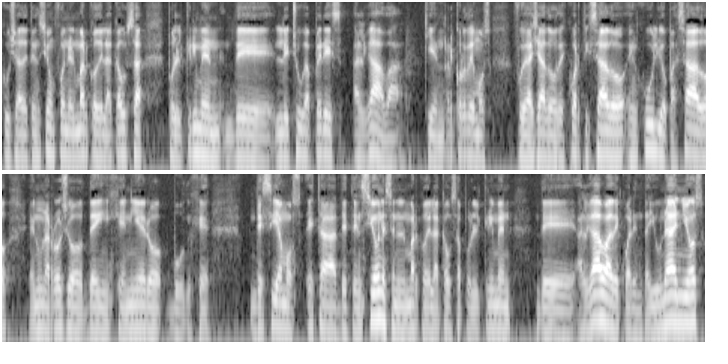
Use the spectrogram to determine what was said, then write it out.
cuya detención fue en el marco de la causa por el crimen de Lechuga Pérez Algaba, quien, recordemos, fue hallado descuartizado en julio pasado en un arroyo de Ingeniero Budge. Decíamos, esta detención es en el marco de la causa por el crimen de Algaba, de 41 años,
